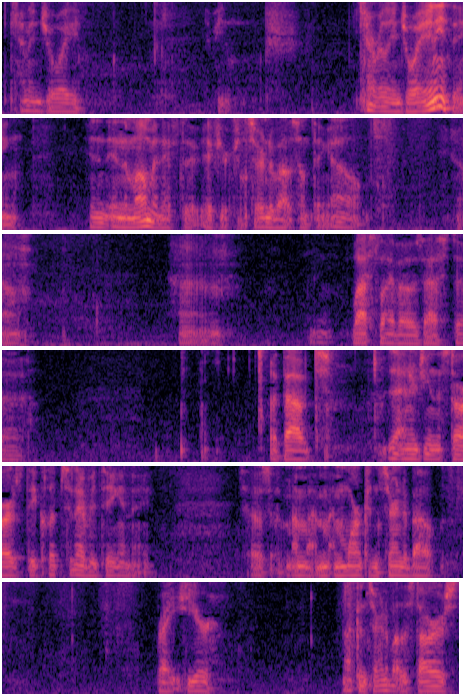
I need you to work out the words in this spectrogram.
You can't enjoy you can't really enjoy anything in in the moment if the if you're concerned about something else. You know. Um, last live, I was asked uh, about the energy in the stars, the eclipse, and everything, and I, so I was, I'm, I'm, I'm more concerned about right here. I'm not concerned about the stars.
